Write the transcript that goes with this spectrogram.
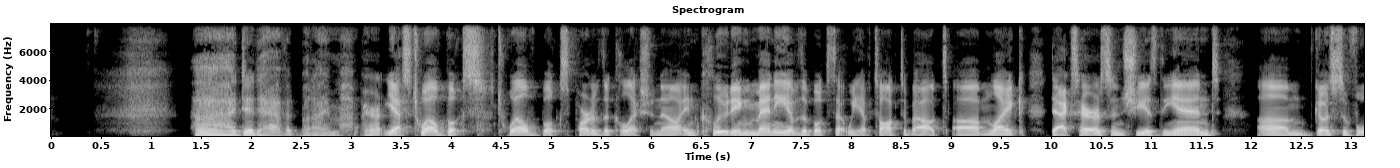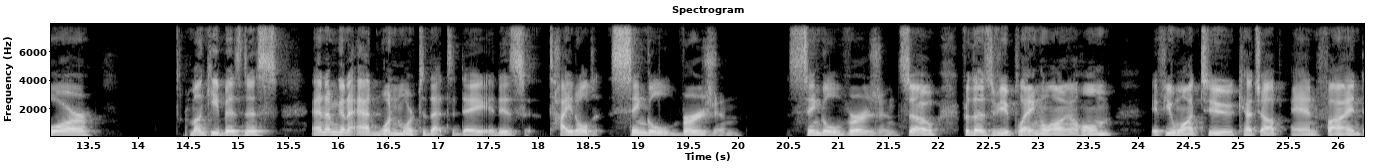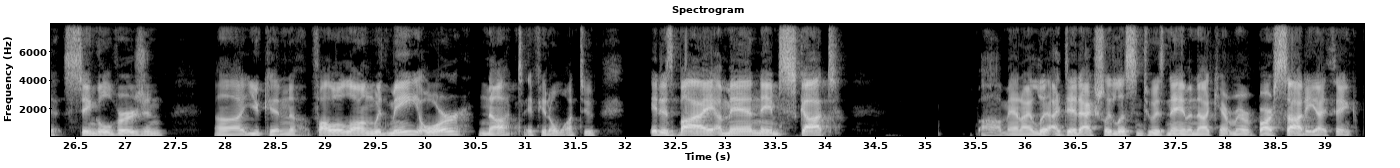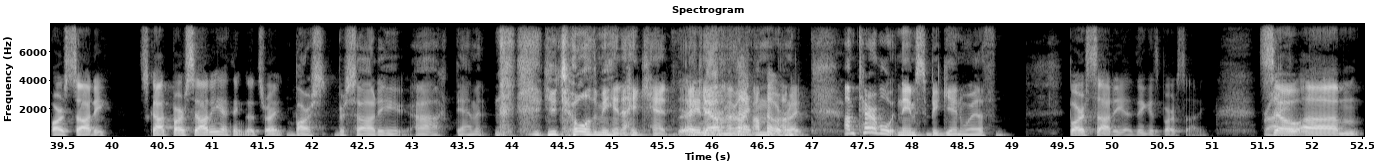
I did have it, but I'm apparent. Yes, twelve books. Twelve books, part of the collection now, including many of the books that we have talked about, um, like Dax Harrison, "She Is the End," um, "Ghosts of War," "Monkey Business," and I'm going to add one more to that today. It is titled "Single Version." Single version. So, for those of you playing along at home, if you want to catch up and find single version, uh, you can follow along with me or not if you don't want to. It is by a man named Scott. Oh man, I li- I did actually listen to his name and I can't remember Barsotti. I think Barsotti. Scott Barsotti. I think that's right. Bars Barsotti. Ah, oh, damn it! you told me and I can't. I, I can't know, remember. I I'm, know, I'm, right? I'm terrible with names to begin with. Barsotti. I think it's Barsotti. So, um,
